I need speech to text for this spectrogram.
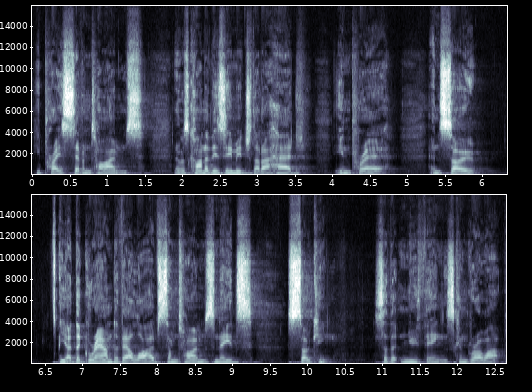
he prays seven times. And it was kind of this image that I had in prayer. And so, you know, the ground of our lives sometimes needs soaking so that new things can grow up.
